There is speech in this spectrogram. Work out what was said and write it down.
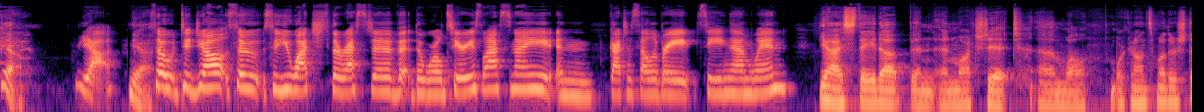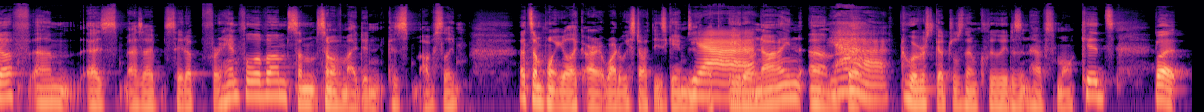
Yeah, yeah. yeah. So did y'all? So so you watched the rest of the World Series last night and got to celebrate seeing them win? Yeah, I stayed up and, and watched it um, while working on some other stuff. Um, as as I stayed up for a handful of them, some some of them I didn't because obviously at some point you're like, all right, why do we start these games at like eight Yeah. or nine? Um, yeah. But whoever schedules them clearly doesn't have small kids. But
